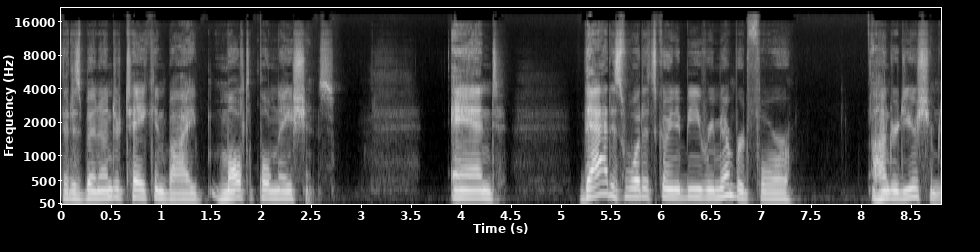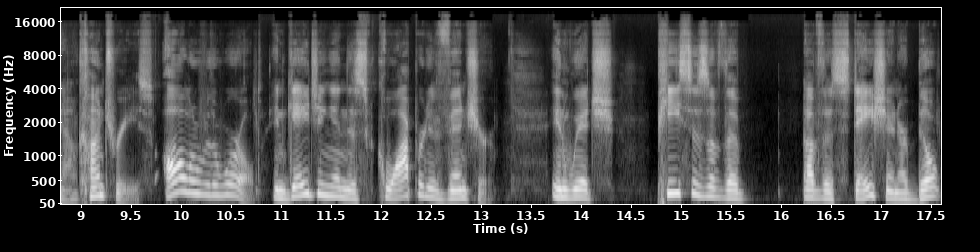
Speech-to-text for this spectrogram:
that has been undertaken by multiple nations and that is what it's going to be remembered for 100 years from now countries all over the world engaging in this cooperative venture in which pieces of the of the station are built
